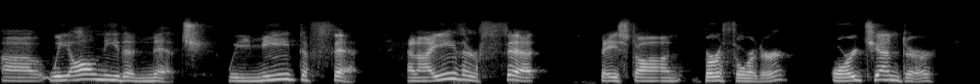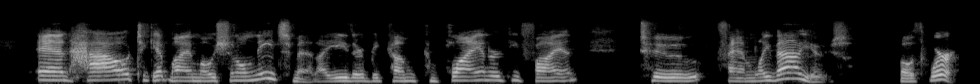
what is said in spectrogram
uh, we all need a niche. We need to fit. And I either fit based on birth order or gender and how to get my emotional needs met. I either become compliant or defiant to family values. Both work.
